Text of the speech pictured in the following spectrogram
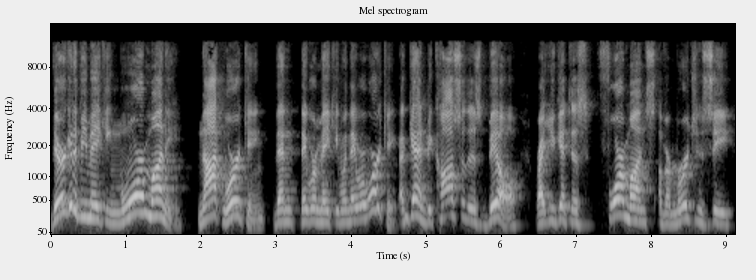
they're going to be making more money not working than they were making when they were working. Again, because of this bill, right? You get this four months of emergency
